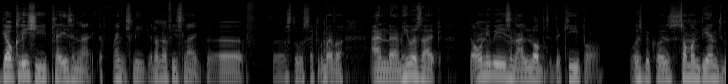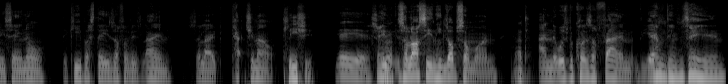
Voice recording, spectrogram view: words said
Gael Clichy plays in like the French league. I don't know if he's like the first or second, whatever. And um, he was like, the only reason I lobbed the keeper was because someone DM'd me saying, "No, the keeper stays off of his line, so like catch him out." Clichy. Yeah, yeah. yeah. So he, so last season he lobbed someone, Mad. and it was because a fan DM'd him saying,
